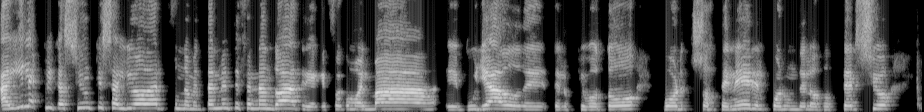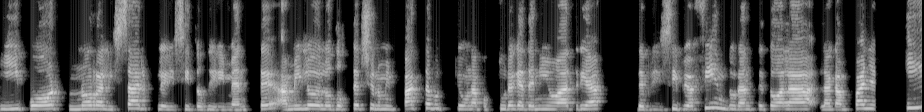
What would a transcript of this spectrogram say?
ahí la explicación que salió a dar fundamentalmente Fernando Atria, que fue como el más eh, bullado de, los que votó por sostener el quórum de los dos tercios y por no realizar plebiscitos dirimentes. A mí lo de los dos tercios no me impacta porque es una postura que ha tenido Atria de principio a fin durante toda la, campaña. Y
